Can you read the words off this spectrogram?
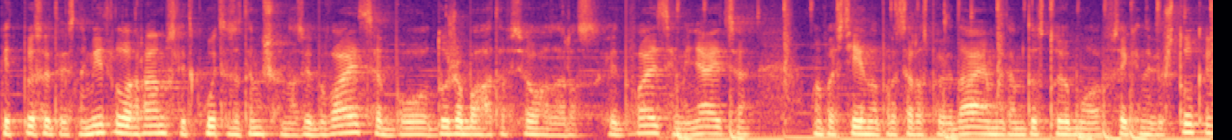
підписуйтесь на мій телеграм, слідкуйте за тим, що у нас відбувається, бо дуже багато всього зараз відбувається, міняється. Ми постійно про це розповідаємо, ми там тестуємо всякі нові штуки,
